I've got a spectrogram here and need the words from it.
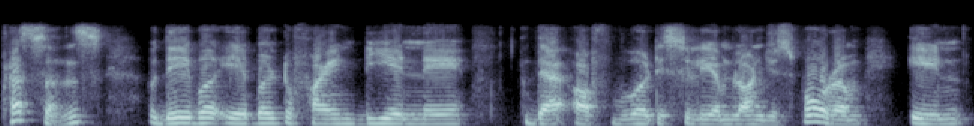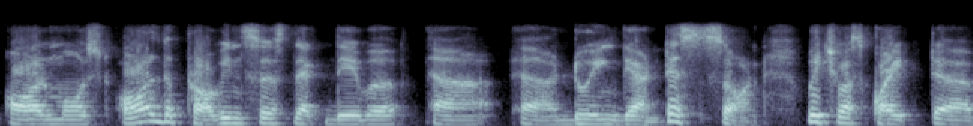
presence, they were able to find DNA that of Verticillium longisporum in almost all the provinces that they were uh, uh, doing their tests on, which was quite uh,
